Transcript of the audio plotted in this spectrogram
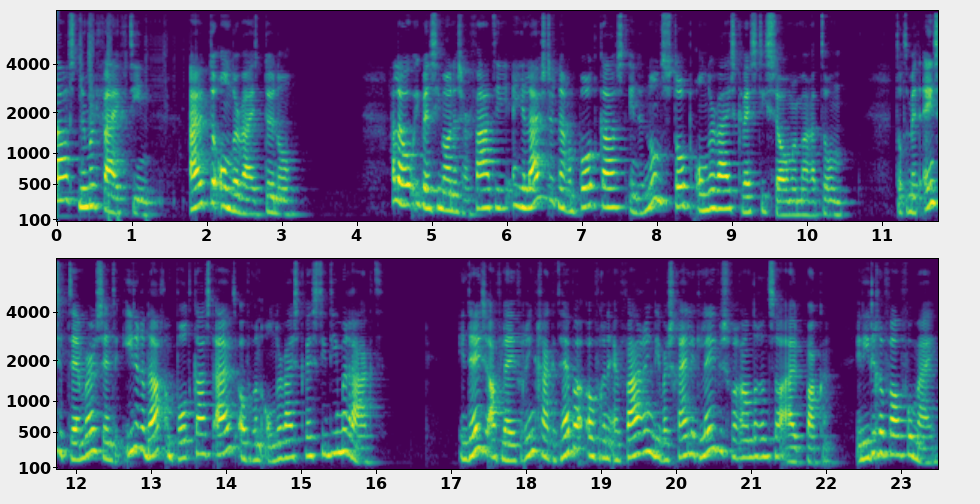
podcast nummer 15 uit de onderwijstunnel. Hallo, ik ben Simone Sarfati en je luistert naar een podcast in de non-stop onderwijs kwesties zomermarathon. Tot en met 1 september zend ik iedere dag een podcast uit over een onderwijskwestie die me raakt. In deze aflevering ga ik het hebben over een ervaring die waarschijnlijk levensveranderend zal uitpakken. In ieder geval voor mij.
